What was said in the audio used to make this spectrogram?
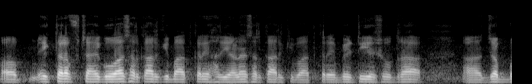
एक तरफ़ चाहे गोवा सरकार की बात करें हरियाणा सरकार की बात करें बेटी यशोधरा जब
